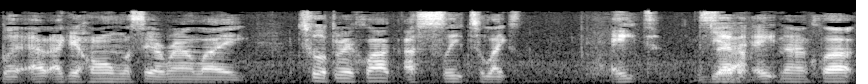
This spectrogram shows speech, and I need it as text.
But I, I get home, let's say around like two or three o'clock. I sleep till like eight, seven, eight, nine o'clock.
